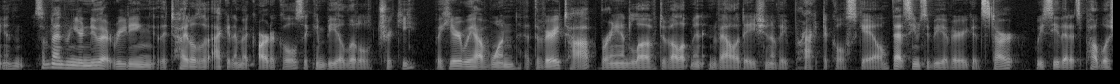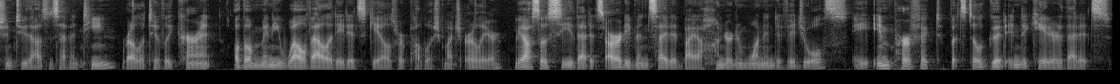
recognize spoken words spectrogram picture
And sometimes when you're new at reading the titles of academic articles, it can be a little tricky. But here we have one at the very top brand love, development, and validation of a practical scale. That seems to be a very good start. We see that it's published in 2017, relatively current, although many well validated scales were published much earlier. We also see that it's already been cited by 101 individuals, a imperfect but still good indicator that it's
